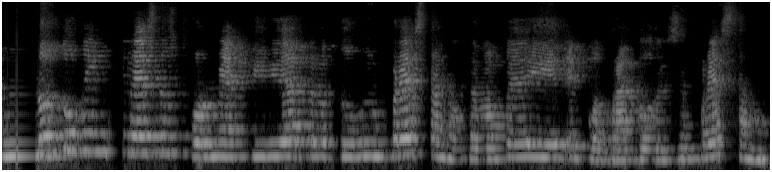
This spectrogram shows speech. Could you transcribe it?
no tuve ingresos por mi actividad, pero tuve un préstamo, te va a pedir el contrato de ese préstamo.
